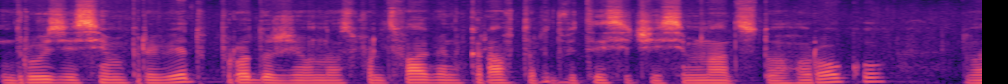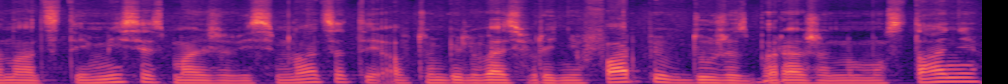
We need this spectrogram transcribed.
Друзі, всім привіт! В продажі у нас Volkswagen Crafter 2017 року, 12 місяць, майже 18 Автомобіль весь в рідній фарбі, в дуже збереженому стані.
